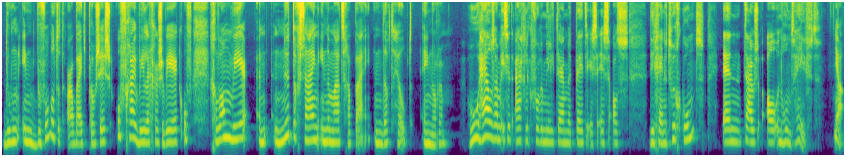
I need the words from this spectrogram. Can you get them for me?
doen in bijvoorbeeld het arbeidsproces of vrijwilligerswerk of gewoon weer een nuttig zijn in de maatschappij. En dat helpt enorm. Hoe heilzaam is het eigenlijk voor een militair met PTSS als diegene terugkomt en thuis al een hond heeft? Ja,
